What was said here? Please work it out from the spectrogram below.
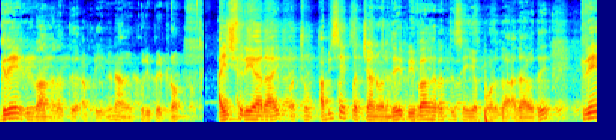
கிரே விவாகரத்து அப்படின்னு நாங்கள் குறிப்பிடுறோம். ஐஸ்வர்யா ராய் மற்றும் அபிஷேக் பச்சான் வந்து விவாகரத்து செய்ய போறதா அதாவது கிரே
